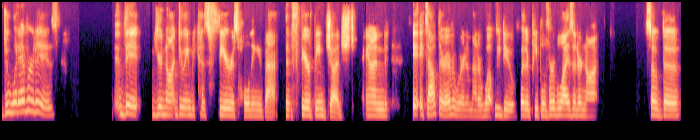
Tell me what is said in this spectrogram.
do whatever it is that you're not doing because fear is holding you back the fear of being judged and it's out there everywhere no matter what we do whether people verbalize it or not. So the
